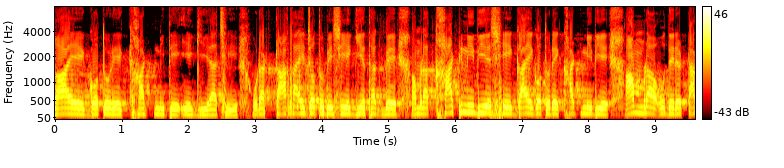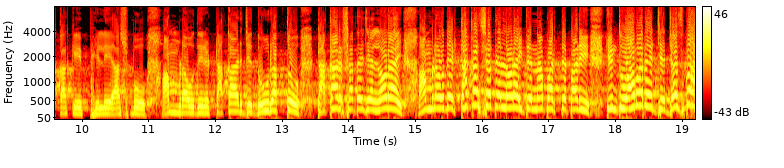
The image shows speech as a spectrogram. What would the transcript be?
গায়ে গতরে খাটনিতে এগিয়ে আছি। ওরা টাকায় যত বেশি এগিয়ে থাকবে, আমরা খাটনি দিয়ে সে গায়ে গতরে খাটনি দিয়ে আমরা ওদের টাকাকে ফেলে আসব। আমরা ওদের টাকার যে দৌরাত্ম, টাকার সাথে যে লড়াই, আমরা ওদের টাকার সাথে লড়াইতে না পারতে পারি। কিন্তু আমাদের যে জজবা,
